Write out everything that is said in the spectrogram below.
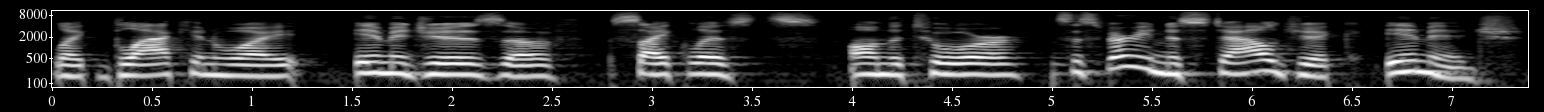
like black and white images of cyclists on the tour. It's this very nostalgic image.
